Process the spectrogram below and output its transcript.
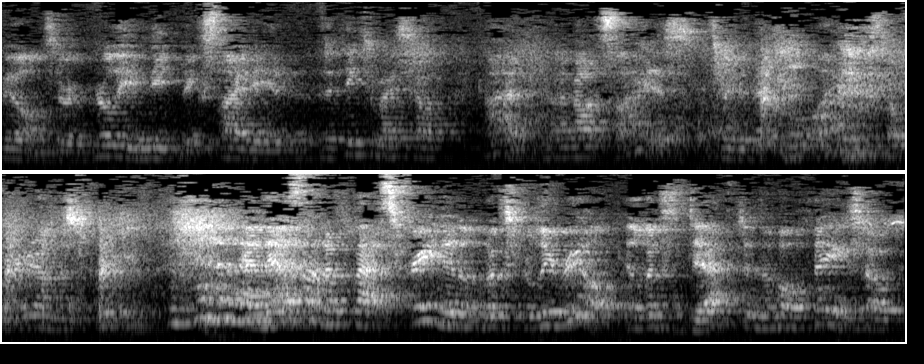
films. They're really neat and exciting, and I think to myself, God, when I'm outside, it's three-dimensional light. It's so great on the screen, and that's on a flat screen, and it looks really real. It looks depth and the whole thing. So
